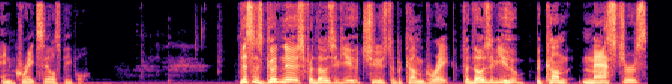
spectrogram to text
and great salespeople. This is good news for those of you who choose to become great, for those of you who become masters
